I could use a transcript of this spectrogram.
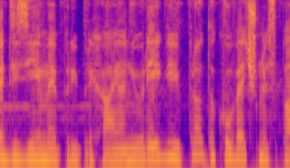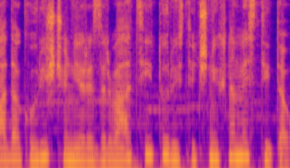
Med izjeme pri prehajanju regij prav tako več ne spada koriščenje določanje rezervacij turističnih namestitev.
